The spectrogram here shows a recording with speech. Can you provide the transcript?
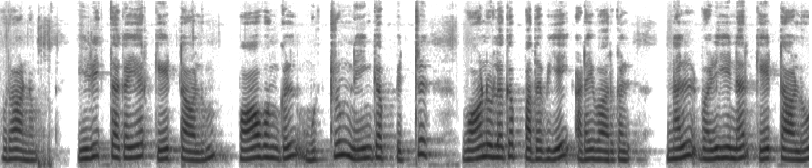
புராணம் இழித்தகையர் கேட்டாலும் பாவங்கள் முற்றும் நீங்கப் பெற்று வானுலகப் பதவியை அடைவார்கள். நல் வழியினர் கேட்டாலோ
